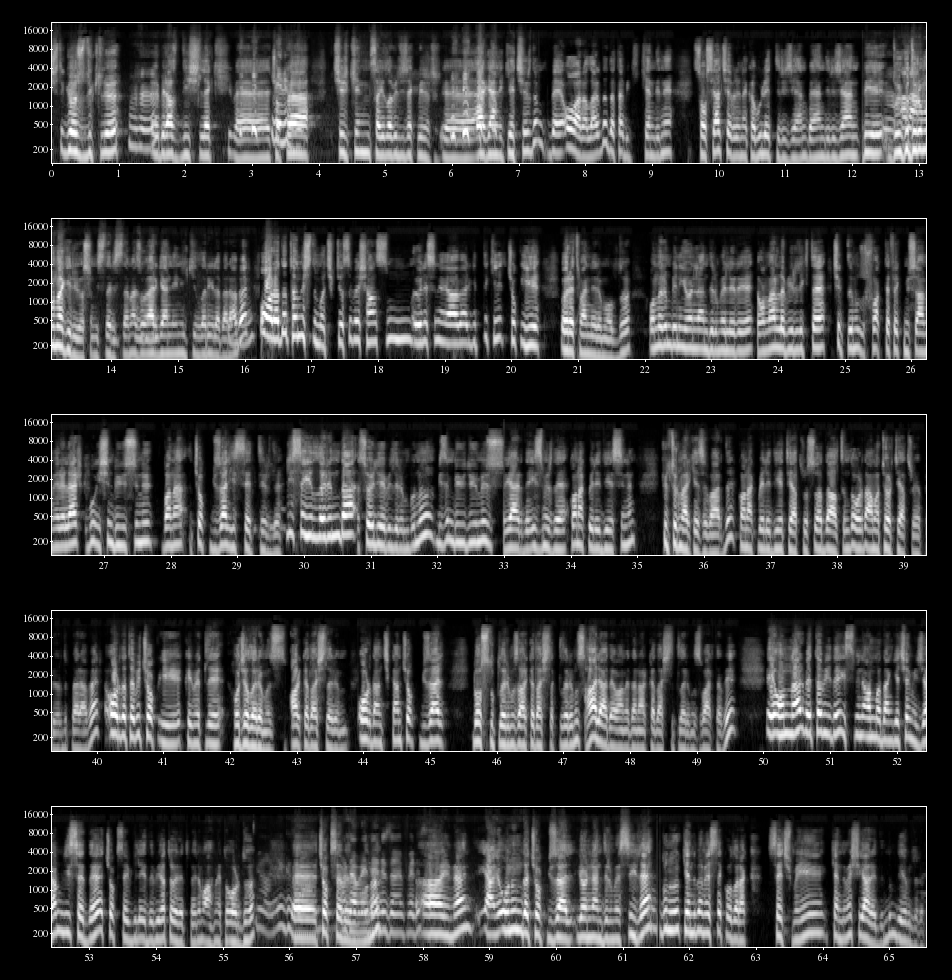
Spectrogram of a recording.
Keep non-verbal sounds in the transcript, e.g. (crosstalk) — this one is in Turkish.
işte gözlüklü, Hı hı. e, biraz dişlek ve (laughs) çok da çirkin sayılabilecek bir e, (laughs) ergenlik geçirdim ve o aralarda da tabii ki kendini sosyal çevrene kabul ettireceğin, beğendireceğin bir Hı, duygu alan. durumuna giriyorsun ister istemez Hı o ergenliğin ilk yıllarıyla beraber. Hı. O arada tanıştım açıkçası ve şansım öylesine yaver gitti ki çok iyi öğretmenlerim oldu. Onların beni yönlendirmeleri, onlarla birlikte çıktığımız ufak tefek müsamereler bu işin büyüsünü bana çok güzel hissettirdi. Lise yıllarında söyleyebilirim bunu. Bizim büyüdüğümüz yerde İzmir'de Konak Belediyesi'nin kültür merkezi vardı. Konak Belediye Tiyatrosu adı altında orada amatör tiyatro yapıyorduk beraber. Orada tabii çok iyi, kıymetli hocalarımız, arkadaşlarım, oradan çıkan çok güzel dostluklarımız, arkadaşlıklarımız, hala devam eden arkadaşlıklarımız var tabii. E onlar ve tabii de ismini anmadan geçemeyeceğim. Lisede çok sevgili edebiyat öğretmenim Ahmet Ordu. Ya. Ee, çok severim Hocam onu. Aynen. Yani onun da çok güzel yönlendirmesiyle bunu kendime meslek olarak seçmeyi kendime şiar edindim diyebilirim.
